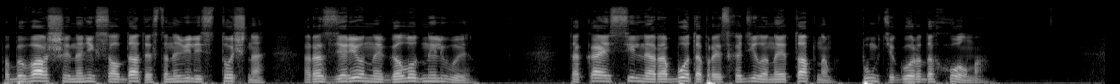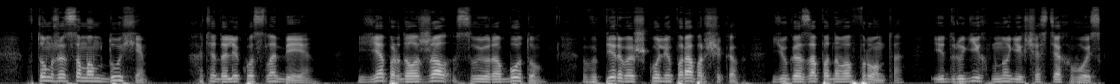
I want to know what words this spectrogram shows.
Побывавшие на них солдаты становились точно разъяренные голодные львы. Такая сильная работа происходила на этапном пункте города Холма. В том же самом духе, хотя далеко слабее, я продолжал свою работу в первой школе прапорщиков Юго-Западного фронта и других многих частях войск.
